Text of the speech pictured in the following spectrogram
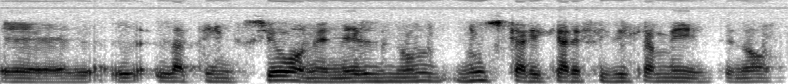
eh, la tensione nel non, non scaricare fisicamente no?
